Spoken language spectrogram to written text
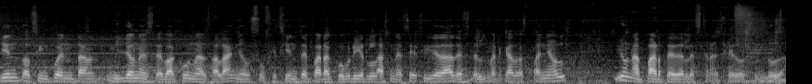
150 millones de vacunas al año, suficiente para cubrir las necesidades del mercado español y una parte del extranjero, sin duda.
